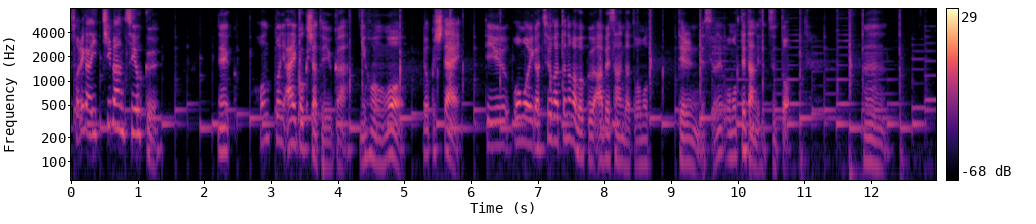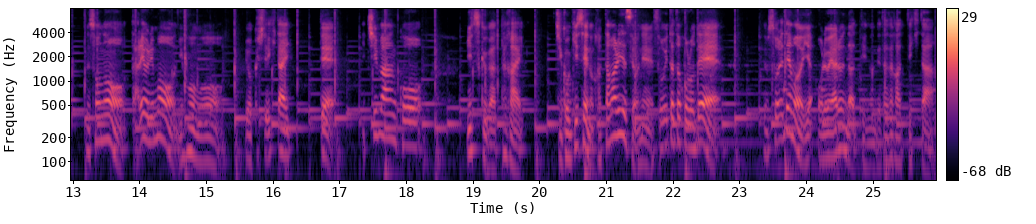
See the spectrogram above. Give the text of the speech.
それが一番強くね本当に愛国者というか日本を良くしたいっていう思いが強かったのが僕安倍さんだと思ってるんですよね思ってたんですよずっと。うん、でその誰よりも日本を良くしていきたいって一番こうリスクが高い自己犠牲の塊ですよねそういったところででもそれでもや俺はやるんだっていうので戦ってきた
